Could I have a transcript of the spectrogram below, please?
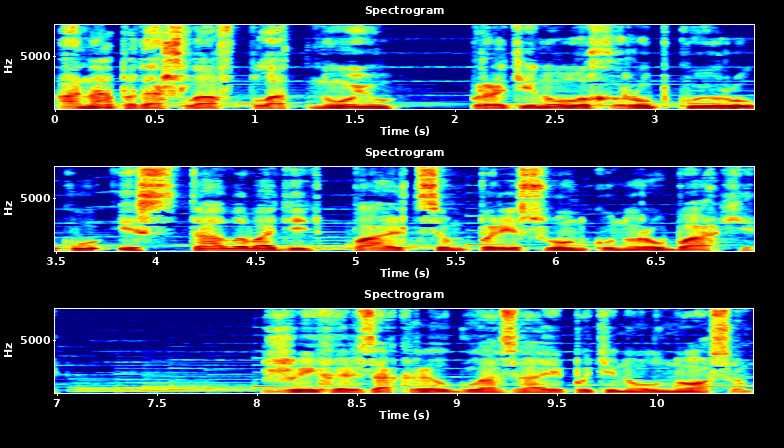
Она подошла вплотную, протянула хрупкую руку и стала водить пальцем по рисунку на рубахе. Жихарь закрыл глаза и потянул носом.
